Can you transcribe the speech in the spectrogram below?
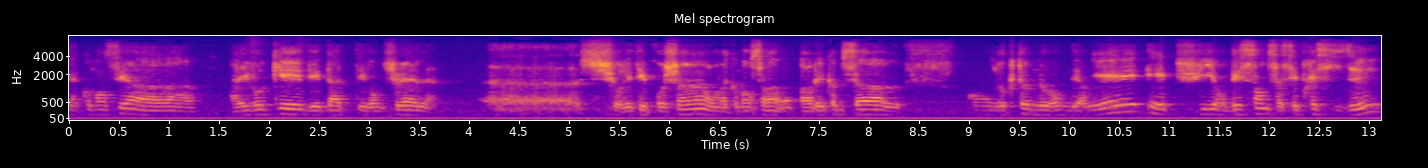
a commencé à, évoquer des dates éventuelles euh, sur l'été prochain. On a commencé à en parler comme ça euh, en octobre-novembre dernier, et puis en décembre, ça s'est précisé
